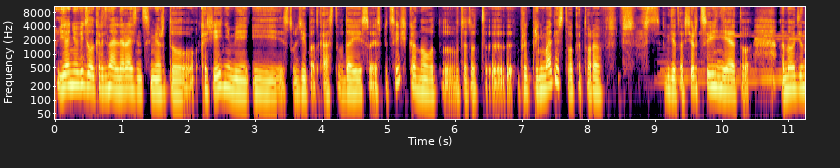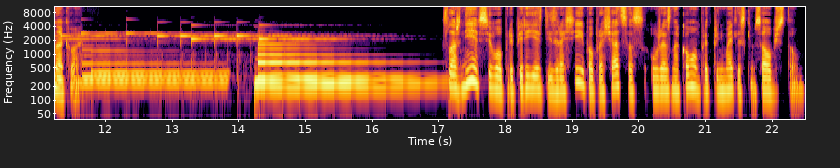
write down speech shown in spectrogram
Я не увидела кардинальной разницы между кофейнями и студией подкастов. Да, есть своя специфика, но вот, вот это э, предпринимательство, которое где-то в сердцевине этого, оно одинаковое. Сложнее всего при переезде из России попрощаться с уже знакомым предпринимательским сообществом.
